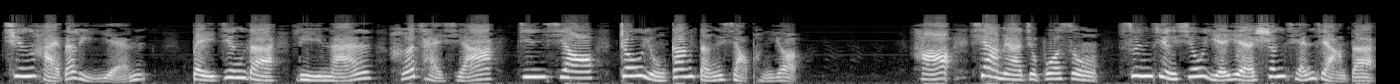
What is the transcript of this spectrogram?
青海的李岩，北京的李楠、何彩霞、金霄、周永刚等小朋友。好，下面就播送孙敬修爷爷生前讲的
